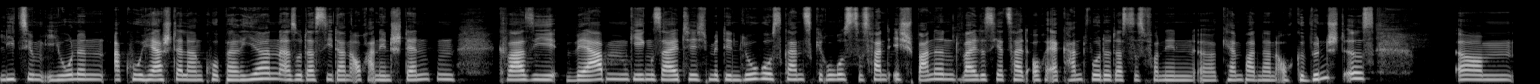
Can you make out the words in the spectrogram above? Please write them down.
Lithium-Ionen-Akku-Herstellern kooperieren, also dass sie dann auch an den Ständen quasi werben gegenseitig mit den Logos ganz groß. Das fand ich spannend, weil das jetzt halt auch erkannt wurde, dass das von den äh, Campern dann auch gewünscht ist. Ähm,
